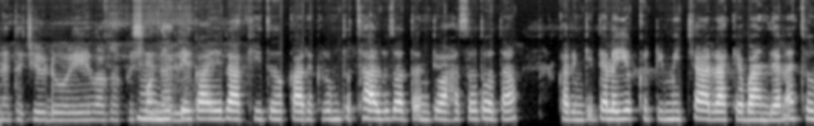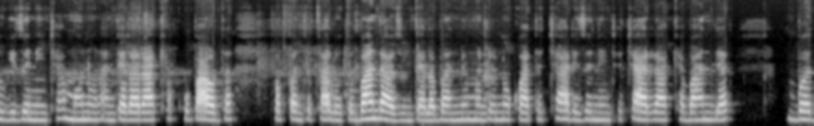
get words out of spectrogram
ना त्याचे डोळे बघा कसे मग झाले. काय राखीचा कार्यक्रम तर चालूच होता आणि तो हसत होता. कारण की त्याला एकखट्टी मी चार राख्या बांधल्या ना चौघी जणींच्या म्हणून आणि त्याला राख्या खूप आवडतात. पप्पांचं चालू होतं बांधा अजून त्याला बांध. मी म्हणलं नको आता चार जणींच्या चार राख्या बांधल्यात. बस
